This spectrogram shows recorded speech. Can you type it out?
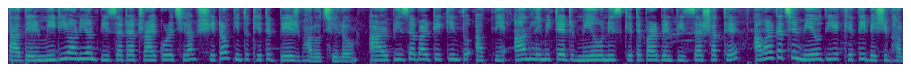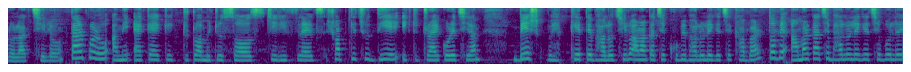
তাদের মিডি অনিয়ন পিৎজাটা ট্রাই করেছিলাম, সেটাও কিন্তু খেতে বেশ ভালো ছিল। আর পিৎজা বার্গে কিন্তু আপনি আনলিমিটেড মেয়োনিজ খেতে পারবেন পিৎজার সাথে। আমার কাছে মেয়ো দিয়ে খেতেই বেশি ভালো লাগছিল। তারপরেও আমি একে একে একটু টমেটো সস চিলি ফ্লেক্স সব কিছু দিয়ে একটু ট্রাই করেছিলাম। বেশ খেতে ভালো ছিল, আমার কাছে খুবই ভালো লেগেছে খাবার। তবে আমার কাছে ভালো লেগেছে বলে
